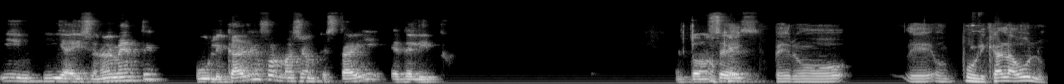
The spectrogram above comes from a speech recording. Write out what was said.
Y, adicionalmente, publicar la información que está ahí es delito. Entonces. pero eh, publicarla uno.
